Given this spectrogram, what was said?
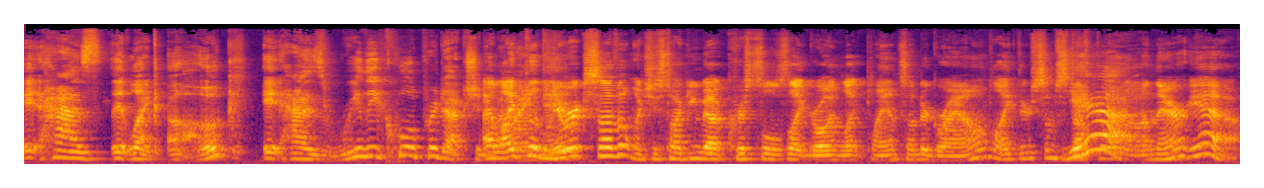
It has it like a hook. It has really cool production. I like the it. lyrics of it when she's talking about crystals like growing like plants underground. Like there's some stuff Yeah. going on there. Yeah.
